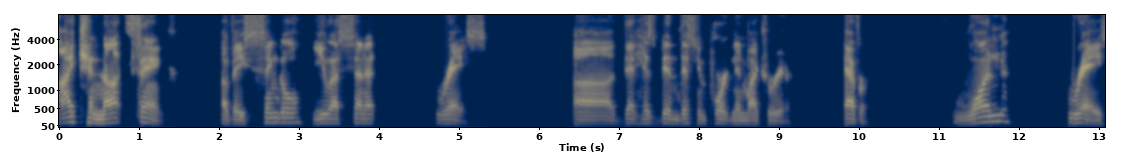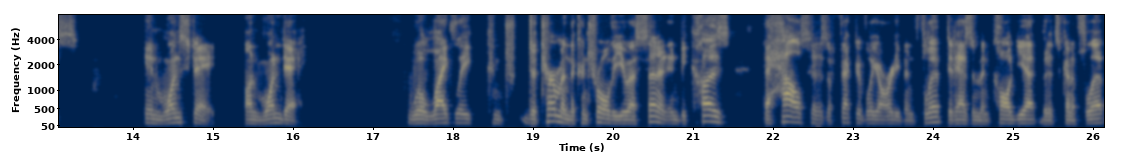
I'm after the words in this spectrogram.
I cannot think of a single U.S. Senate race uh, that has been this important in my career, ever. One race in one state on one day will likely con- determine the control of the U.S. Senate. And because the House has effectively already been flipped, it hasn't been called yet, but it's going to flip.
